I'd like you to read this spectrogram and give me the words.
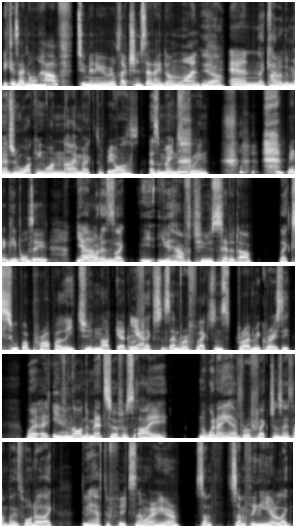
because I don't have too many reflections that I don't want. Yeah. And I cannot I'm- imagine working on an iMac to be honest as a main screen. many people do. Yeah, but it's Um, like y- you have to set it up like super properly to not get Yeah. reflections, and reflections drive me crazy. Where uh, even on the matte surface, I when I have reflections, I sometimes wonder like, do we have to fix somewhere here? Some something here, like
